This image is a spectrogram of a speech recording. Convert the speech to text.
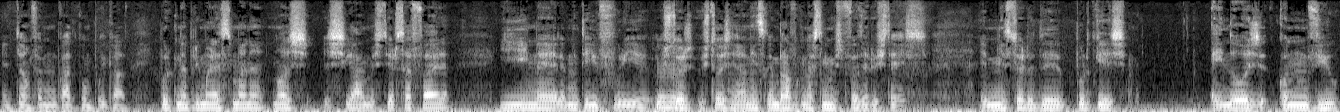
Então foi um bocado complicado. Porque na primeira semana nós chegámos terça-feira e ainda era muita euforia. Os Uhum. tutores os tutores já nem se lembravam que nós tínhamos de fazer os testes. A minha história de português, ainda hoje, quando me viu,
